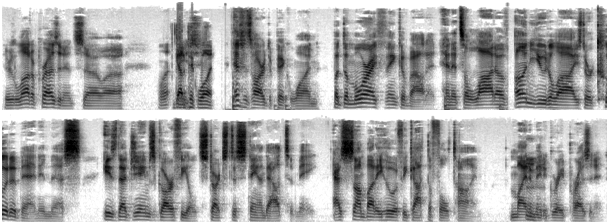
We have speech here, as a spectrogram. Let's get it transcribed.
there's a lot of presidents. So, uh, got to pick one. This is hard to pick one. But the more I think about it, and it's a lot of unutilized or could have been in this, is that James Garfield starts to stand out to me as somebody who, if he got the full time, might have mm-hmm. made a great president.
